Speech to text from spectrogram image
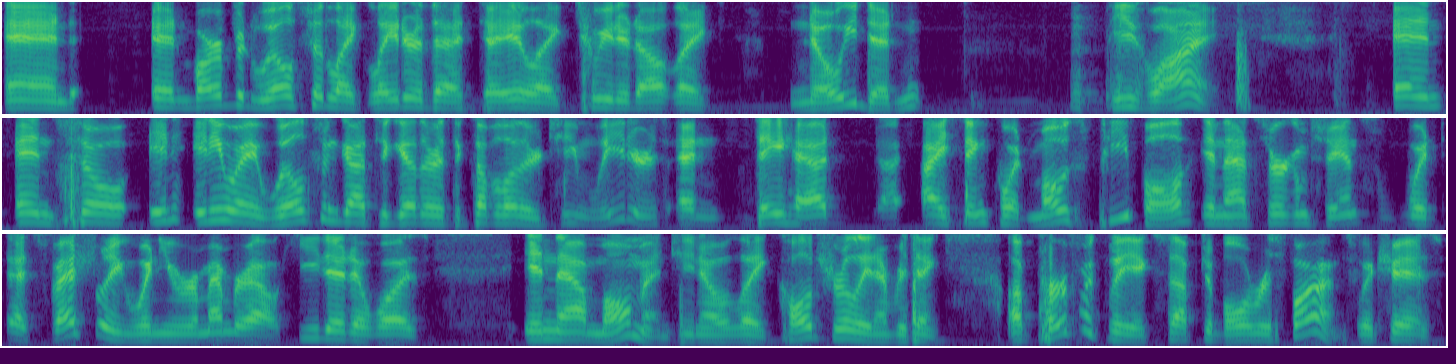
And and Marvin Wilson, like later that day, like tweeted out like, "No, he didn't. He's lying." and and so in, anyway, Wilson got together with a couple other team leaders, and they had, I think, what most people in that circumstance would, especially when you remember how heated it was in that moment, you know, like culturally and everything, a perfectly acceptable response, which is,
